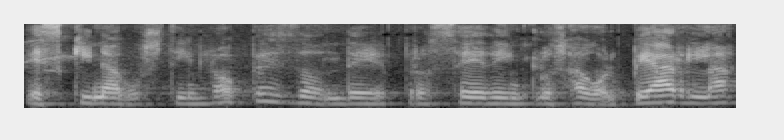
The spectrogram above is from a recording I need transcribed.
esquina Agustín López, donde procede incluso a golpearla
